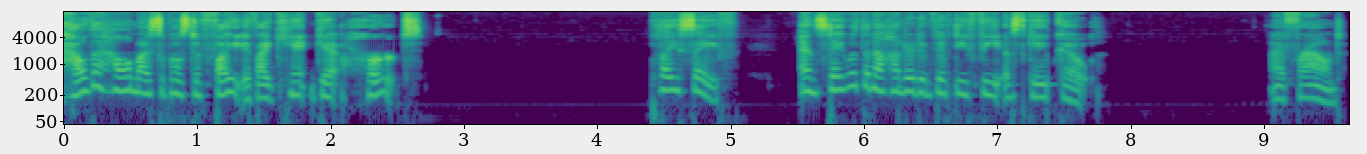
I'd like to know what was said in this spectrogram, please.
How the hell am I supposed to fight if I can't get hurt? Play safe and stay within 150 feet of Scapegoat. I frowned.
